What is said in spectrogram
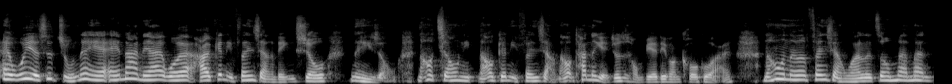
哎，我也是主内哎，那你还我还还跟你分享灵修内容，然后教你，然后跟你分享，然后他呢也就是从别的地方抠过来，然后呢分享完了之后，慢慢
